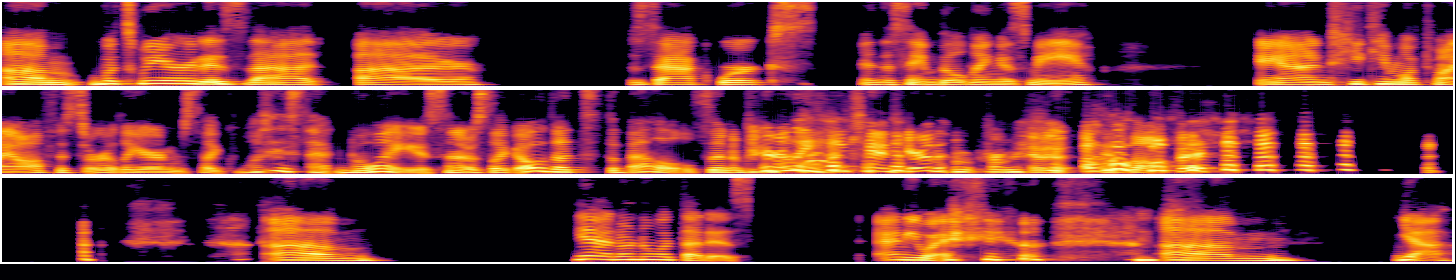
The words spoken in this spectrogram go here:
Um, what's weird is that uh Zach works in the same building as me. And he came up to my office earlier and was like, What is that noise? And I was like, Oh, that's the bells. And apparently he can't hear them from his, his Oh. office. Um, yeah, I don't know what that is. Anyway, um, yeah,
